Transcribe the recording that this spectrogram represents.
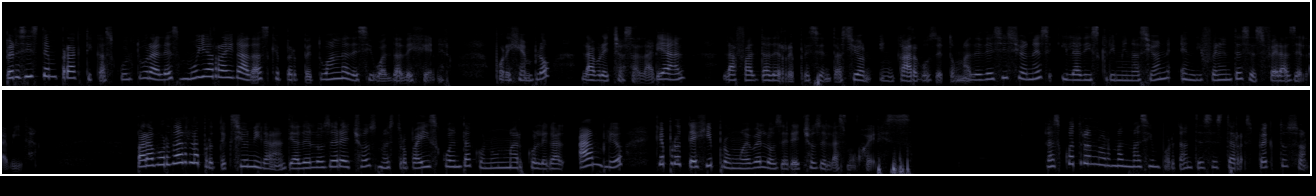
persisten prácticas culturales muy arraigadas que perpetúan la desigualdad de género. Por ejemplo, la brecha salarial, la falta de representación en cargos de toma de decisiones y la discriminación en diferentes esferas de la vida. Para abordar la protección y garantía de los derechos, nuestro país cuenta con un marco legal amplio que protege y promueve los derechos de las mujeres. Las cuatro normas más importantes a este respecto son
